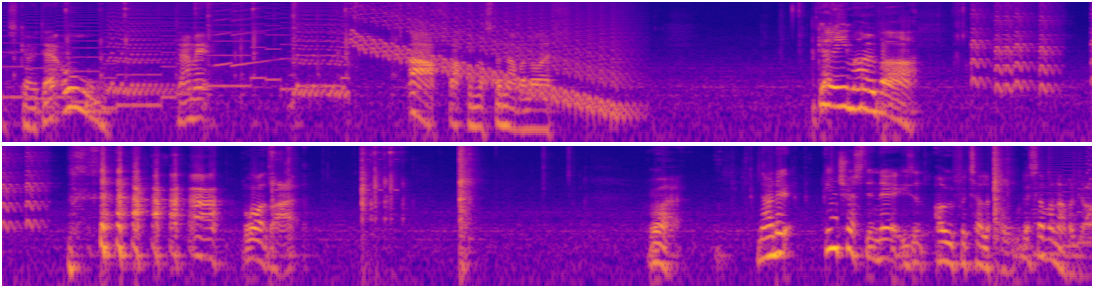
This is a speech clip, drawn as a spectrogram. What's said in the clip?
Let's go down. Oh! Damn it. Ah, fucking lost another life. Game over! like that. Right. Now that interesting there is an O for teleport. Let's have another go.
